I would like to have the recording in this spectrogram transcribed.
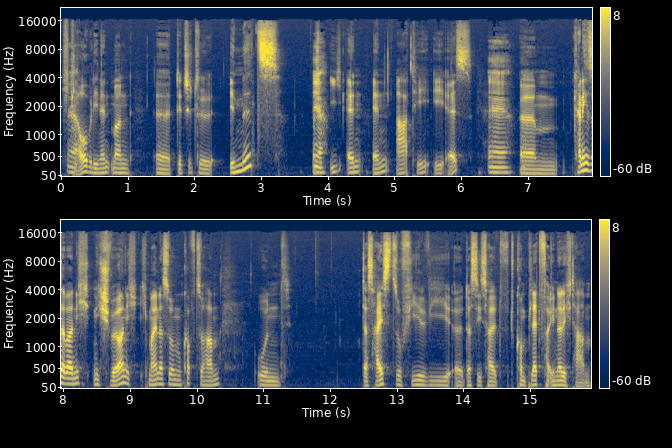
Ich ja. glaube, die nennt man äh, Digital Innets. Also ja. I-N-N-A-T-E-S. Ja. Ähm, kann ich jetzt aber nicht, nicht schwören. Ich, ich meine das so im Kopf zu haben. Und das heißt so viel wie, äh, dass sie es halt komplett verinnerlicht haben.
